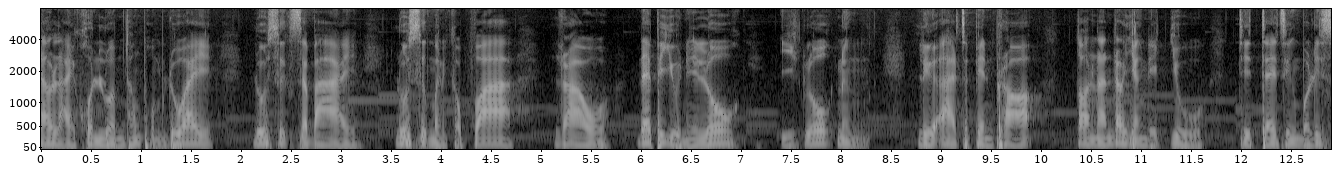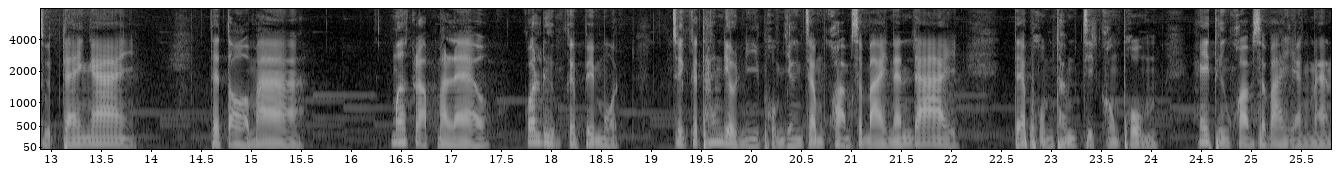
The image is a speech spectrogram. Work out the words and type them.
ราหลายคนรวมทั้งผมด้วย รู้สึกสบาย รู้สึกเหมือนกับว่า เราได้ไปอยู่ในโลกอีกโลกหนึ่ง หรืออาจจะเป็นเพราะตอนนั้นเรายังเด็กอยู่ จิตใจจึงบริสุทธิ์ได้ง่าย แต่ต่อมา เมื่อกลับมาแล้วก็ลืมกันไปหมดจนกระทั่งเดี๋ยวนี้ผมยังจำความสบายนั้นได้ แต่ผมทำจิตของผมให้ถึงความสบายอย่างนั้น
